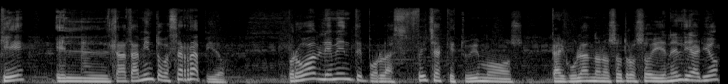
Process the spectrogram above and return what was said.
que el tratamiento va a ser rápido. Probablemente por las fechas que estuvimos calculando nosotros hoy en el diario,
